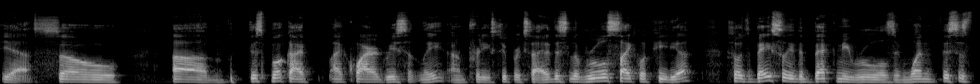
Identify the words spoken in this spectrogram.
Yeah. So um, this book I, I acquired recently. I'm pretty super excited. This is the Rules Cyclopedia. So it's basically the BECMI rules, and one. This is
